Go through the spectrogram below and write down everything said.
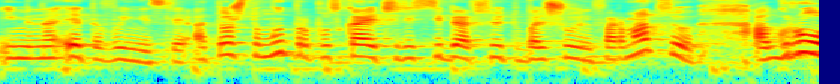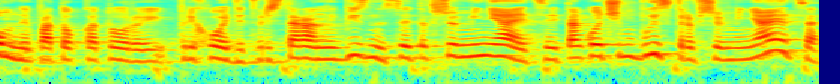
именно это вынесли, а то, что мы, пропуская через себя всю эту большую информацию, огромный поток, который приходит в ресторанный бизнес, это все меняется, и так очень быстро все меняется,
